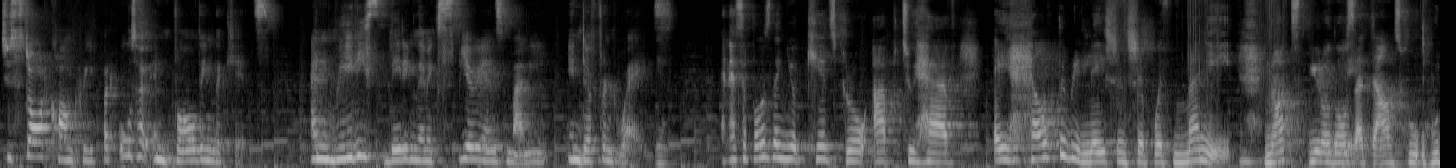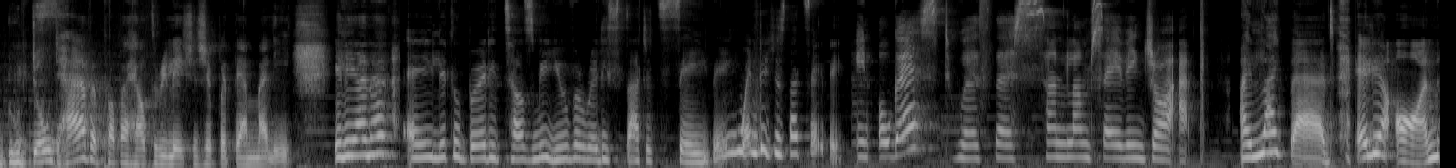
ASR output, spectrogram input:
to start concrete, but also involving the kids and really letting them experience money in different ways. And I suppose then your kids grow up to have a healthy relationship with money, not you know those adults who, who who don't have a proper healthy relationship with their money. Iliana, a little birdie tells me you've already started saving. When did you start saving? in August with the Sanlam Saving Jar app. I like that. Earlier on,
